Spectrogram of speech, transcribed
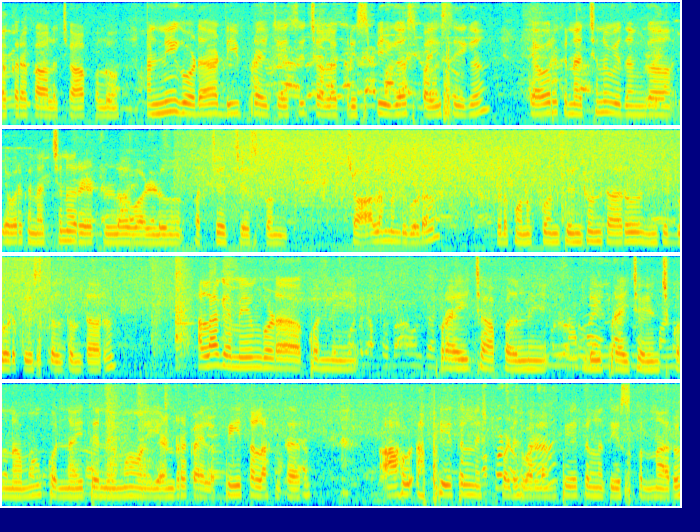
రకరకాల చేపలు. అన్నీ కూడా డీప్ ఫ్రై చేసి చాలా క్రిస్పీగా స్పైసీగా ఎవరికి నచ్చిన విధంగా ఎవరికి నచ్చిన రేట్లలో వాళ్ళు పర్చేజ్ చేసుకొని చాలామంది కూడా ఇక్కడ కొనుక్కొని తింటుంటారు ఇంటికి కూడా తీసుకెళ్తుంటారు. అలాగే మేము కూడా కొన్ని ఫ్రై చేపల్ని డీప్ ఫ్రై చేయించుకున్నాము. కొన్ని అయితేనేమో ఎండ్రకాయల పీతలు అంటారు. ఆ ఆ పీతలను ఇష్టపడే వాళ్ళని పీతలను తీసుకున్నారు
